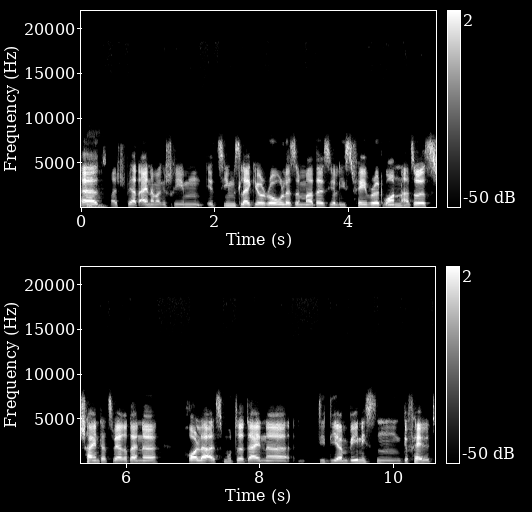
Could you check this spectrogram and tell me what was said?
Äh, mhm. Zum Beispiel hat einer mal geschrieben, it seems like your role as a mother is your least favorite one. Also es scheint, als wäre deine Rolle als Mutter deine, die dir am wenigsten gefällt.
